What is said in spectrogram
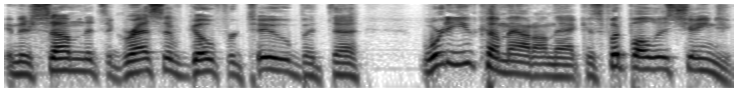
And there's some that's aggressive, go for two. But uh, where do you come out on that? Because football is changing.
